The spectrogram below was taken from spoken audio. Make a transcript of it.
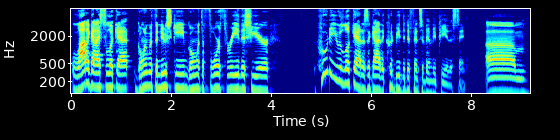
A lot of guys to look at. Going with the new scheme, going with the 4 3 this year. Who do you look at as a guy that could be the defensive MVP of this team? Um,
